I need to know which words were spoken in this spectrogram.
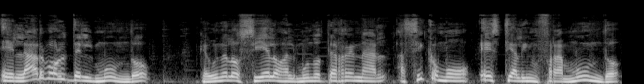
el árbol del mundo que une los cielos al mundo terrenal, así como este al inframundo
